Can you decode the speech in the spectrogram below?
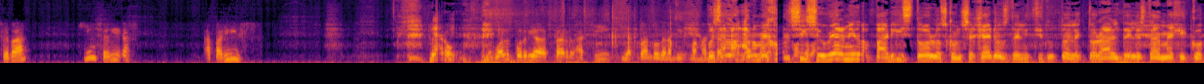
se va 15 días a París Claro, igual podría estar aquí y actuando de la misma manera. Pues a, lo mejor si se hubieran ido a París todos los consejeros del Instituto Electoral del Estado de México,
